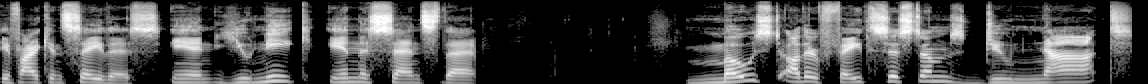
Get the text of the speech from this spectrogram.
if I can say this, in unique in the sense that most other faith systems do not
